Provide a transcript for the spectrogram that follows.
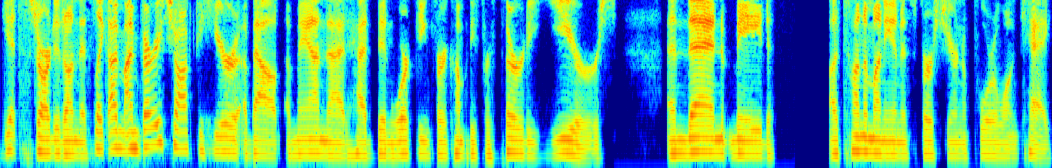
get started on this? Like, I'm, I'm very shocked to hear about a man that had been working for a company for 30 years and then made a ton of money in his first year in a 401k.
